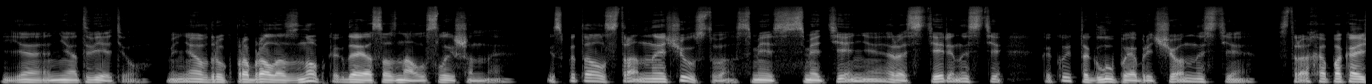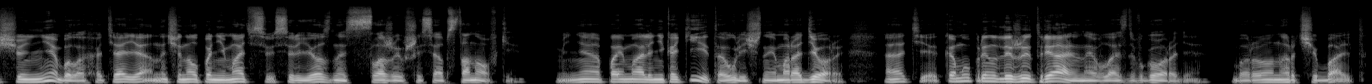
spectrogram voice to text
Я не ответил. Меня вдруг пробрало зноб, когда я осознал услышанное. Испытал странное чувство, смесь смятения, растерянности — какой-то глупой обреченности. Страха пока еще не было, хотя я начинал понимать всю серьезность сложившейся обстановки. Меня поймали не какие-то уличные мародеры, а те, кому принадлежит реальная власть в городе. Барон Арчибальд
